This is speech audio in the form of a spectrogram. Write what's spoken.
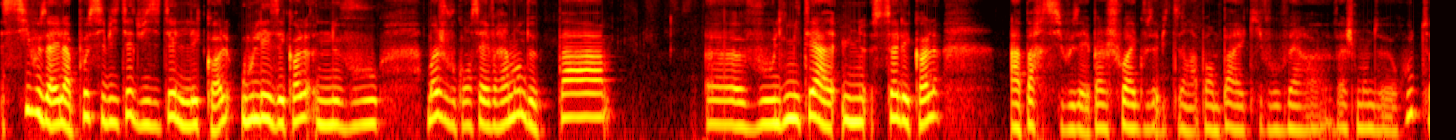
si vous avez la possibilité de visiter l'école ou les écoles, ne vous... moi je vous conseille vraiment de pas vous limiter à une seule école à part si vous n'avez pas le choix et que vous habitez dans la Pampa et qu'il vous ouvert euh, vachement de route.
